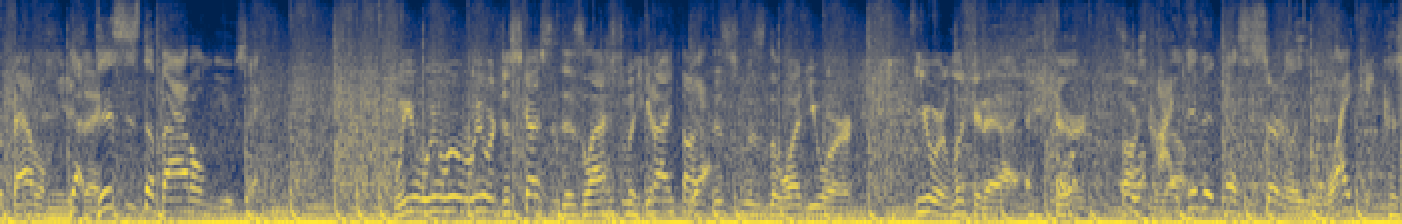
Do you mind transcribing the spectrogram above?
the battle music. Yeah, this is the battle music. We, we, were, we were discussing this last week, and I thought Yeah. this was the one you were you were looking at or Well, talking I didn't necessarily like it because,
